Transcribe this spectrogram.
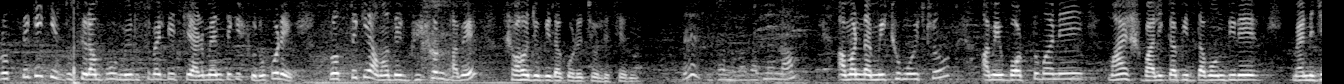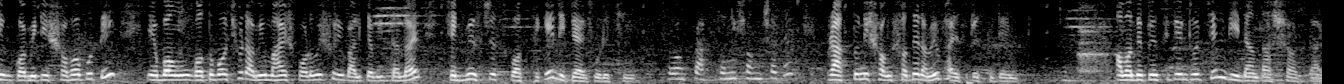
প্রত্যেকেই কিন্তু শ্রীরামপুর মিউনিসিপ্যালিটির চেয়ারম্যান থেকে শুরু করে প্রত্যেকে আমাদের ভীষণভাবে সহযোগিতা করে চলেছেন। হ্যাঁ? ধন্যবাদ। আপনার নাম? আমার নাম মিঠু মৈত্র। আমি বর্তমানে মাহেশ বালিকা বিদ্যা মন্দিরের ম্যানেজিং কমিটির সভাপতি এবং গত বছর আমি মাহেশ পরমেশ্বরী বালিকা বিদ্যালয়ের হেডমিস্ট্রেস পদ থেকে রিটায়ার করেছি। এবং প্রাক্তনী সংসদের? প্রাক্তনী সংসদের আমি ভাইস প্রেসিডেন্ট। আমাদের প্রেসিডেন্ট হচ্ছেন রীনা দাস সরকার।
